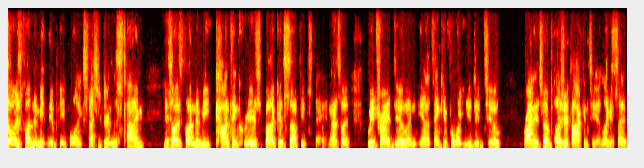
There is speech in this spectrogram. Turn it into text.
always fun to meet new people, and especially during this time, it's yeah. always fun to meet content creators who put out good stuff each day, and that's what we try to do. And you know, thank you for what you do too. Ron, it's been a pleasure talking to you. And like I said,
